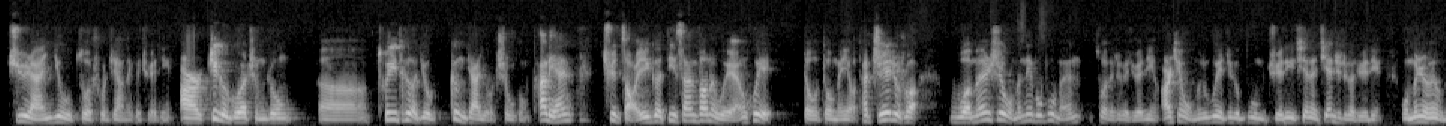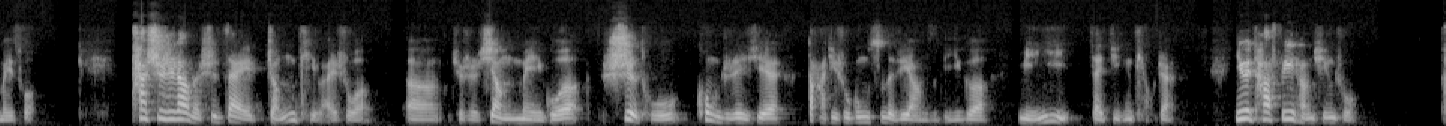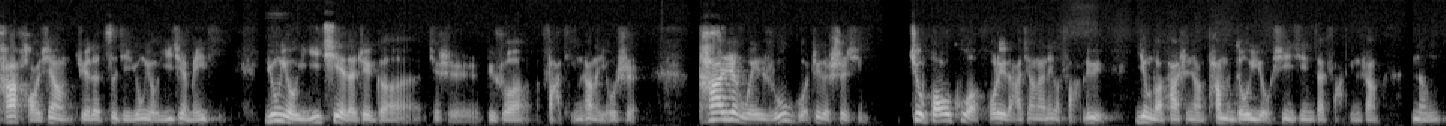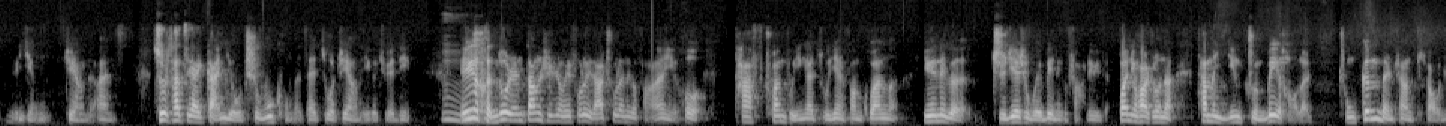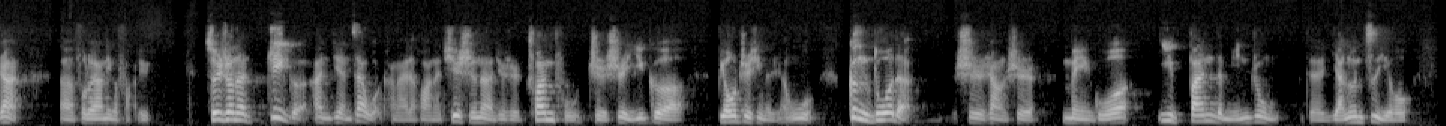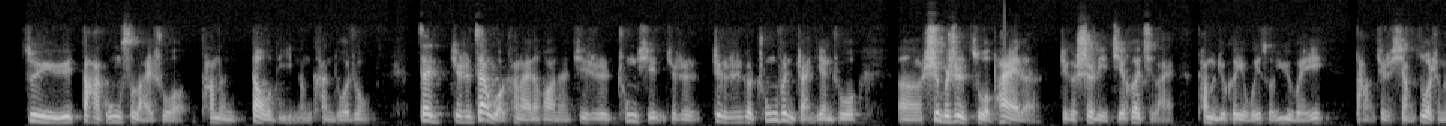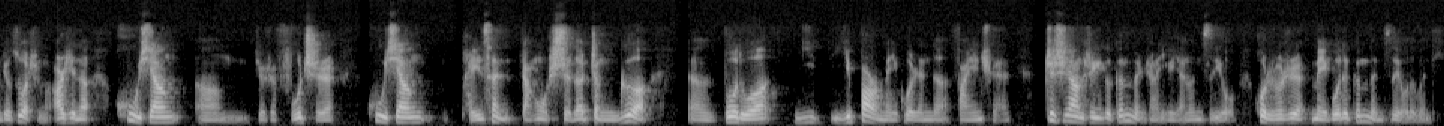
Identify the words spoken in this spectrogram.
居然又做出这样的一个决定，而这个过程中，呃，推特就更加有恃无恐，他连去找一个第三方的委员会都都没有，他直接就说，我们是我们内部部门做的这个决定，而且我们为这个部门决定现在坚持这个决定，我们认为我们没错。他事实上呢是在整体来说，呃，就是向美国试图控制这些。大技术公司的这样子的一个民意在进行挑战，因为他非常清楚，他好像觉得自己拥有一切媒体，拥有一切的这个就是比如说法庭上的优势。他认为，如果这个事情就包括佛罗里达将来那个法律用到他身上，他们都有信心在法庭上能赢这样的案子，所以他才敢有恃无恐的在做这样的一个决定。嗯，因为很多人当时认为佛罗里达出了那个法案以后。他川普应该逐渐放宽了，因为那个直接是违背那个法律的。换句话说呢，他们已经准备好了从根本上挑战呃佛罗里达那个法律。所以说呢，这个案件在我看来的话呢，其实呢就是川普只是一个标志性的人物，更多的事实上是美国一般的民众的言论自由，对于大公司来说，他们到底能看多重？在就是在我看来的话呢，其实充其就是这个是个充分展现出，呃，是不是左派的这个势力结合起来，他们就可以为所欲为，打就是想做什么就做什么，而且呢，互相嗯就是扶持，互相陪衬，然后使得整个嗯剥夺一一半美国人的发言权，这实际上是一个根本上一个言论自由，或者说是美国的根本自由的问题。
